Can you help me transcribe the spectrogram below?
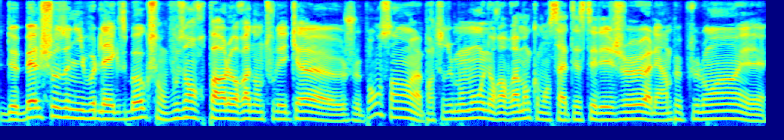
de belles choses au niveau de la Xbox. On vous en reparlera dans tous les cas, euh, je pense. hein. à partir du moment où on aura vraiment commencé à tester les jeux, aller un peu plus loin et,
